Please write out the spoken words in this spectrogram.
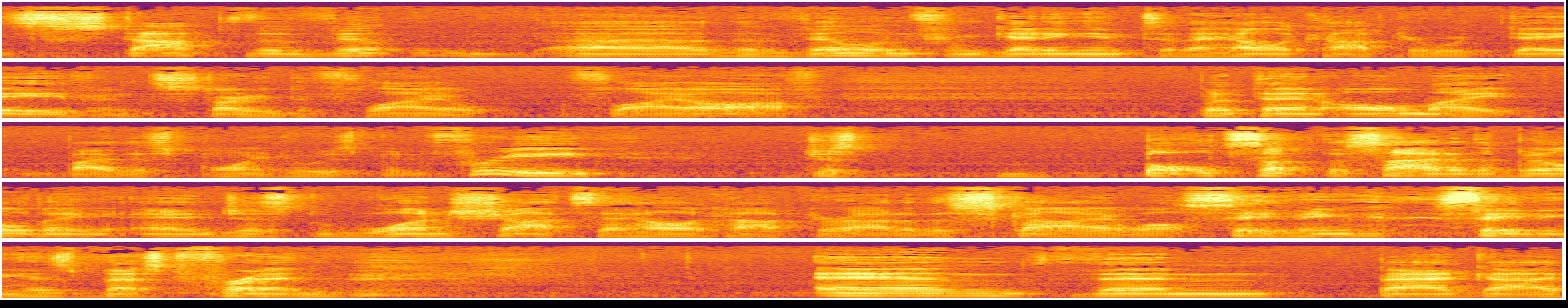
stop the vil- uh, the villain from getting into the helicopter with Dave and starting to fly fly off. But then All Might, by this point, who has been freed, bolts up the side of the building and just one shots the helicopter out of the sky while saving saving his best friend. And then bad guy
